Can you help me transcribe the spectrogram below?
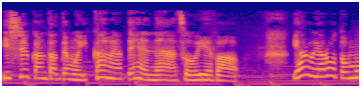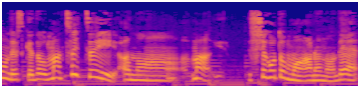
一週間経っても一回もやってへんね、そういえば。やろうやろうと思うんですけど、まあ、ついつい、あの、まあ、仕事もあるので、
